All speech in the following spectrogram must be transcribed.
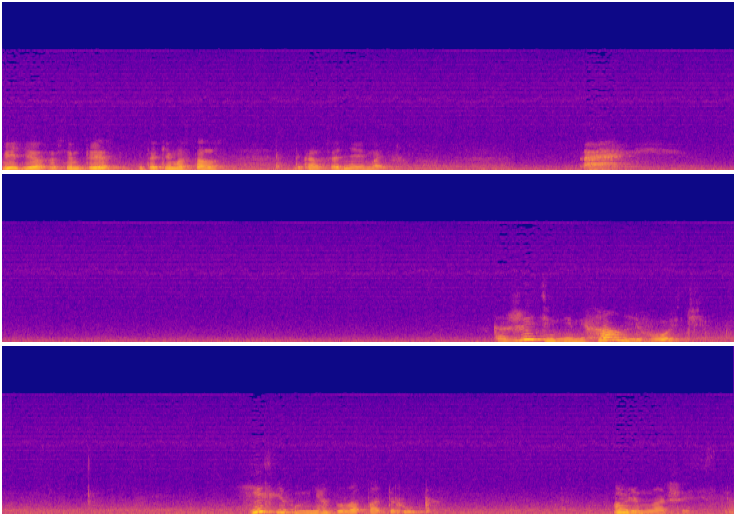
Видите, я совсем трезв, и таким останусь до конца дней моих. Скажите мне, Михаил Львович, если бы у меня была подруга, ну или младшая сестра,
